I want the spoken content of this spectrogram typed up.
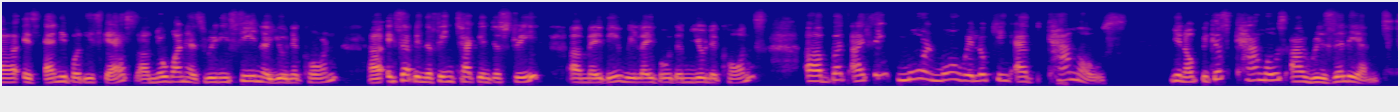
uh, is anybody's guess. Uh, no one has really seen a unicorn uh, except in the fintech industry. Uh, maybe we label them unicorns, uh, but I think more and more we're looking at camels. You know because camels are resilient.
